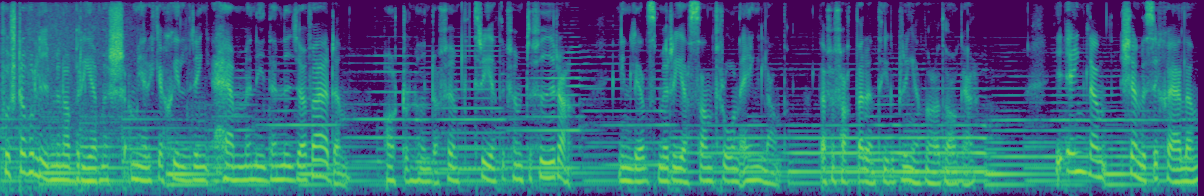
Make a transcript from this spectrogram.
Första volymen av Bremers Amerikaskildring Hemmen i den nya världen 1853-54 inleds med resan från England där författaren tillbringat några dagar. I England kände sig själen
